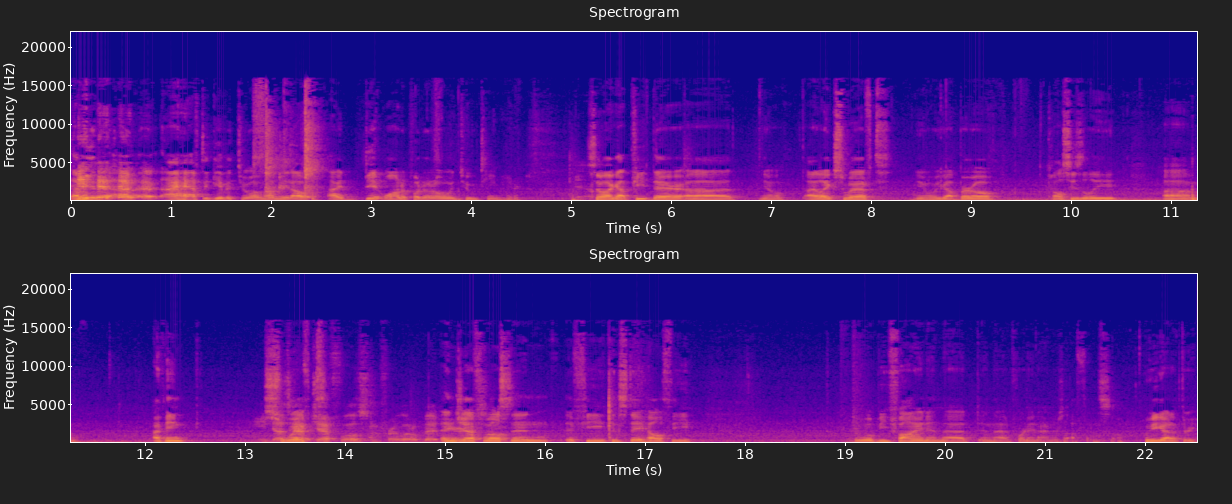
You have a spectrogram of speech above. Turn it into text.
I mean, I, I, have to give it to him. I mean, I, I didn't want to put an 0 2 team here. Yeah. So I got Pete there. Uh, you know, I like Swift. You know, we got Burrow. Kelce's elite. Um, I think, he does Swift- have Jeff Wilson for a little bit. and here, Jeff so- Wilson, if he can stay healthy, will be fine in that in that 49ers offense. So who you got at three?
